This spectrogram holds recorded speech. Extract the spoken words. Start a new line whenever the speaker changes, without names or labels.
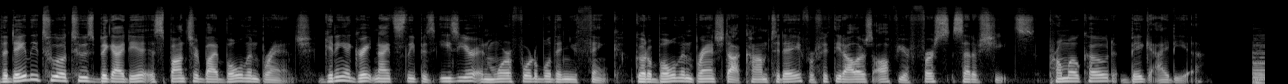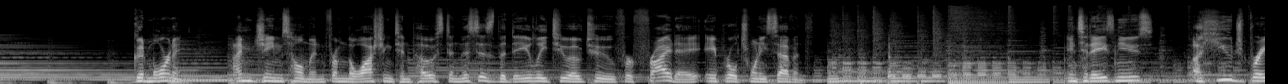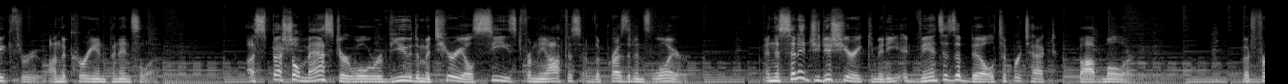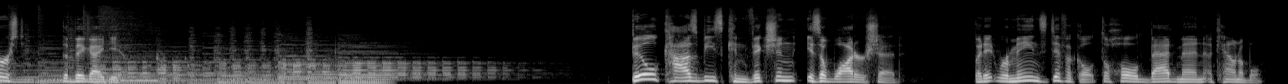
The Daily 202's Big Idea is sponsored by Boll and Branch. Getting a great night's sleep is easier and more affordable than you think. Go to bollandbranch.com today for $50 off your first set of sheets. Promo code BIG IDEA.
Good morning. I'm James Hohmann from The Washington Post, and this is the Daily 202 for Friday, April 27th. In today's news, a huge breakthrough on the Korean Peninsula a special master will review the materials seized from the office of the president's lawyer. And the Senate Judiciary Committee advances a bill to protect Bob Mueller. But first, the big idea. Bill Cosby's conviction is a watershed, but it remains difficult to hold bad men accountable.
